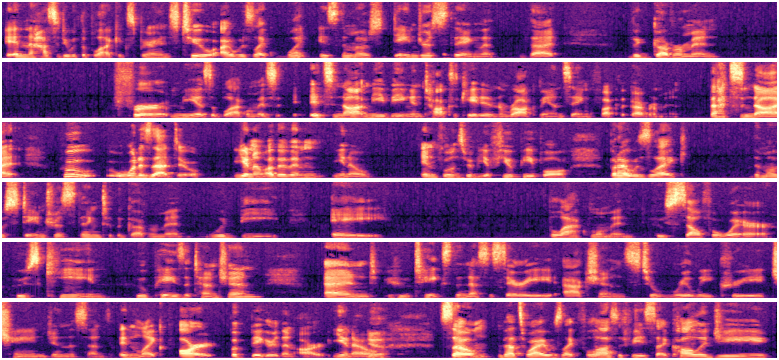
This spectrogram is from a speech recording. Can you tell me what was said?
And that has to do with the black experience too. I was like, what is the most dangerous thing that that the government for me as a black woman it's it's not me being intoxicated in a rock band saying fuck the government that's not who what does that do you know other than you know influence would be a few people but i was like the most dangerous thing to the government would be a black woman who's self-aware who's keen who pays attention and who takes the necessary actions to really create change in the sense in like art but bigger than art you know Yeah. so that's why i was like philosophy psychology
